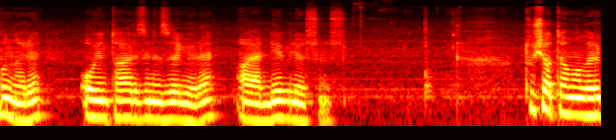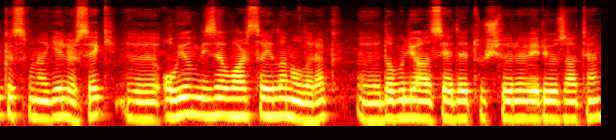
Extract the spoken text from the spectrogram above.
Bunları oyun tarzınıza göre ayarlayabiliyorsunuz. Tuş atamaları kısmına gelirsek, e, oyun bize varsayılan olarak e, WASD tuşları veriyor zaten.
